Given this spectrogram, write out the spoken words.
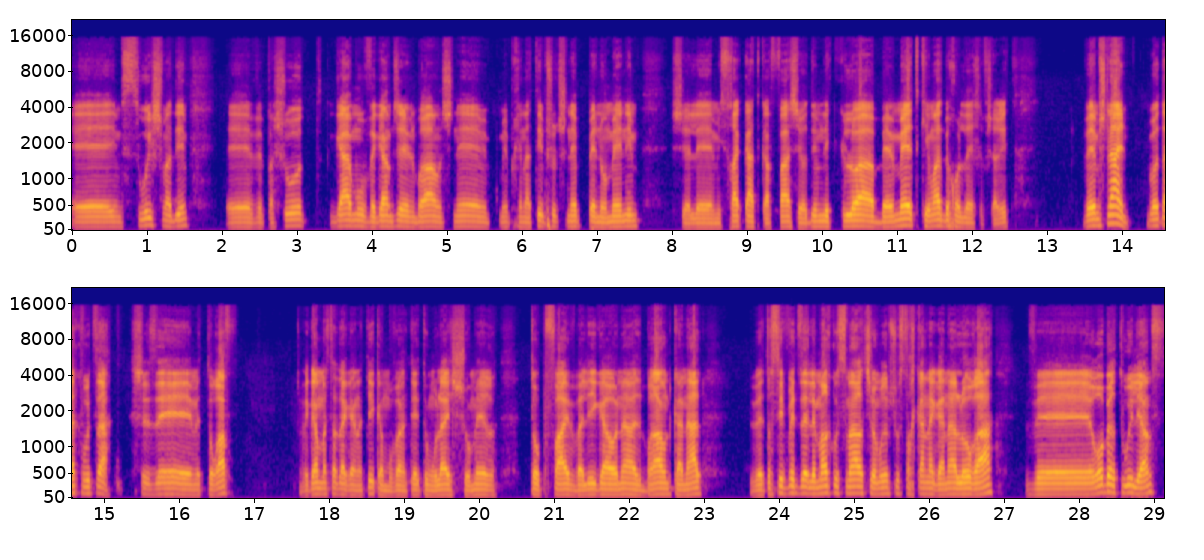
אה, עם סוויש מדהים, אה, ופשוט גם הוא וגם ג'לן בראון, שני, מבחינתי פשוט שני פנומנים של אה, משחק ההתקפה שיודעים לקלוע באמת כמעט בכל דרך אפשרית. והם שניים באותה קבוצה, שזה מטורף. וגם בצד ההגנתי, כמובן, טייטום אולי שומר top five בליגה העונה, בראון כנ"ל. ותוסיף את זה למרקוס סמארט, שאומרים שהוא שחקן הגנה לא רע, ורוברט וויליאמס,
